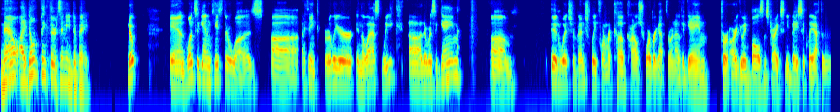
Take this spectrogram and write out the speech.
Now I don't think there's any debate. Nope. And once again, in case there was, uh, I think earlier in the last week, uh, there was a game um, in which eventually former Cub Kyle Schwarber got thrown out of the game for arguing balls and strikes, and he basically after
